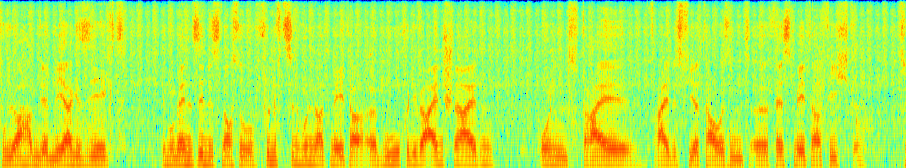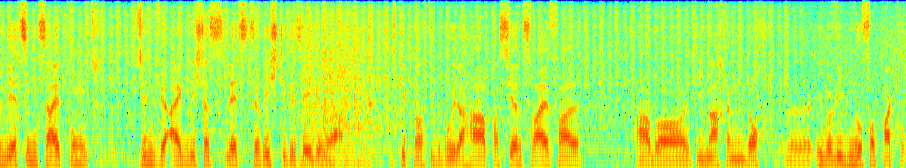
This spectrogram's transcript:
Früher haben wir mehr gesägt. Im Moment sind es noch so 1500 Meter äh, Buche, die wir einschneiden und 3.000 bis 4.000 äh, Festmeter Fichte. Zum jetzigen Zeitpunkt sind wir eigentlich das letzte richtige Sägewerk. Es gibt noch die Gebrüder Haar, passieren Zweifall, aber die machen doch äh, überwiegend nur Verpackung.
